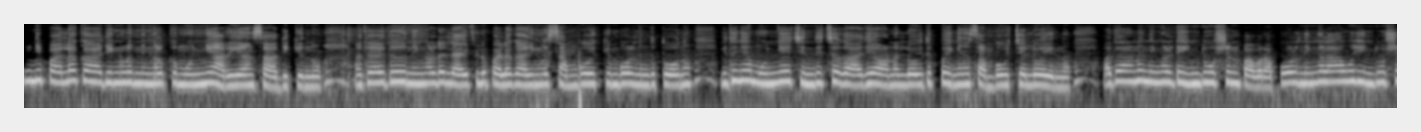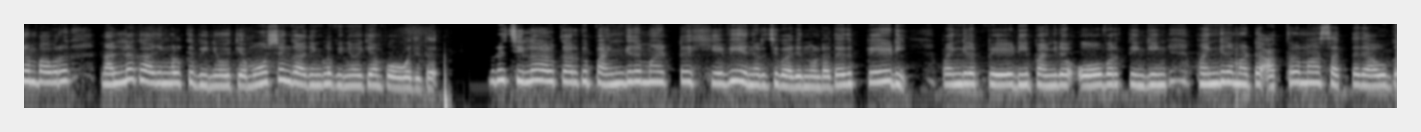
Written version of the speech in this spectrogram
ഇനി പല കാര്യങ്ങളും നിങ്ങൾക്ക് മുന്നേ അറിയാൻ സാധിക്കുന്നു. അതായത് നിങ്ങളുടെ ലൈഫിൽ പല കാര്യങ്ങളും സംഭവിക്കുമ്പോൾ നിങ്ങൾക്ക് തോന്നും ഇത് ഞാൻ മുന്നേ ചിന്തിച്ച കാര്യമാണല്ലോ ഇതിപ്പോൾ ഇങ്ങനെ സംഭവിച്ചല്ലോ എന്ന്. അതാണ് നിങ്ങളുടെ ഇൻഡ്യൂഷൻ പവർ അപ്പോൾ നിങ്ങൾ ആ ഒരു ഇൻഡ്യൂഷൻ പവർ നല്ല കാര്യങ്ങൾക്ക് വിനിയോഗിക്കുക മോശം കാര്യങ്ങൾ വിനിയോഗിക്കാൻ പോകരുത്. ഇവിടെ ചില ആൾക്കാർക്ക് ഭയങ്കരമായിട്ട് ഹെവി എനർജി വരുന്നുണ്ട്. അതായത് പേടി. ഭയങ്കര പേടി ഭയങ്കര ഓവർ തിങ്കിങ് ഭയങ്കരമായിട്ട് അക്രമാസക്തരാവുക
